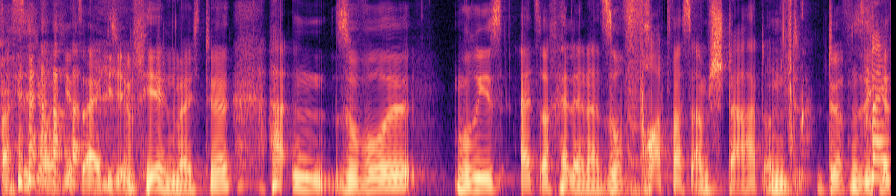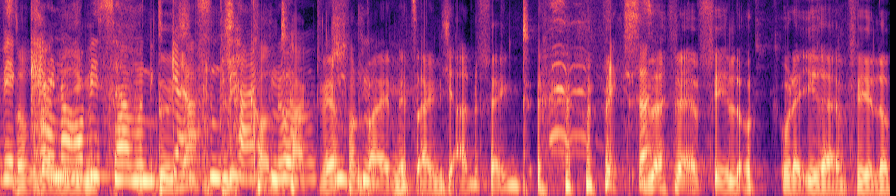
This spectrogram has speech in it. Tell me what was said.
was ich euch jetzt eigentlich empfehlen möchte, hatten sowohl Maurice als auch Helena sofort was am Start und dürfen sich Weil jetzt wir noch keine überlegen, Hobbys haben und den ganzen Tag nur Blickkontakt, wer von beiden jetzt eigentlich anfängt mit seiner Empfehlung oder ihrer Empfehlung.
